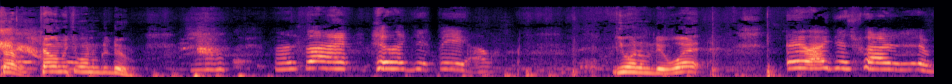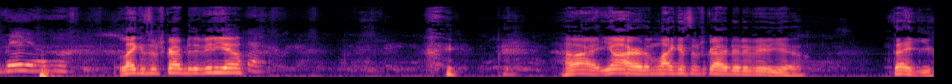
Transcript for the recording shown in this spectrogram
Tell him. Tell him what you want him to do. I'm sorry. Like this video. You want him to do what? I like this the video. Like and subscribe to the video? Yeah. All right, y'all heard him. Like and subscribe to the video. Thank you.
